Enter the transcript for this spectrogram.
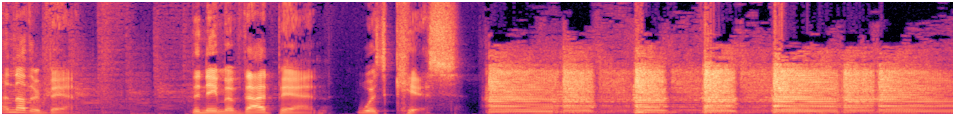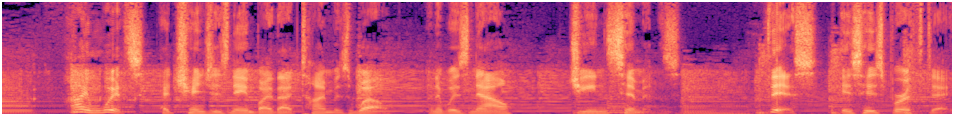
another band. The name of that band was Kiss. Chaim Witz had changed his name by that time as well, and it was now Gene Simmons. This is his birthday,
